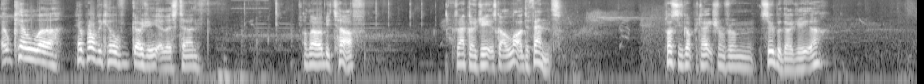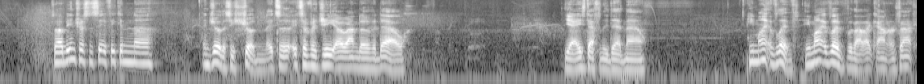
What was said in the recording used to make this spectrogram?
He'll kill, uh, he'll probably kill Gogeta this turn. Although it'll be tough. Because that Gogeta's got a lot of defense. Plus he's got protection from Super Gogeta. So I'd be interested to see if he can uh, endure this. He shouldn't. It's a it's a Vegito and a Videl. Yeah, he's definitely dead now. He might have lived. He might have lived without that counter attack.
